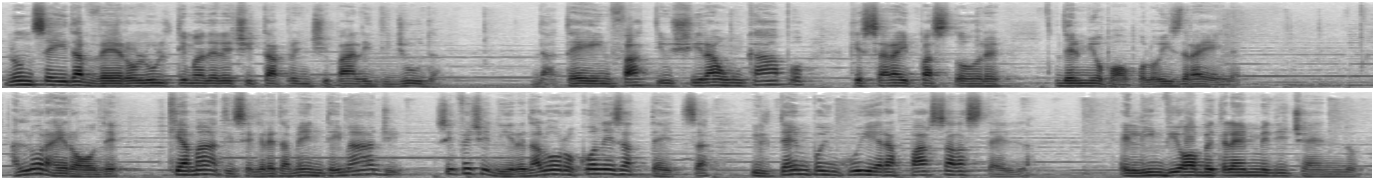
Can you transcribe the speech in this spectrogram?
non sei davvero l'ultima delle città principali di Giuda. Da te infatti uscirà un capo che sarà il pastore del mio popolo Israele. Allora Erode, chiamati segretamente i magi, si fece dire da loro con esattezza il tempo in cui era apparsa la stella e li inviò a Betlemme dicendo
